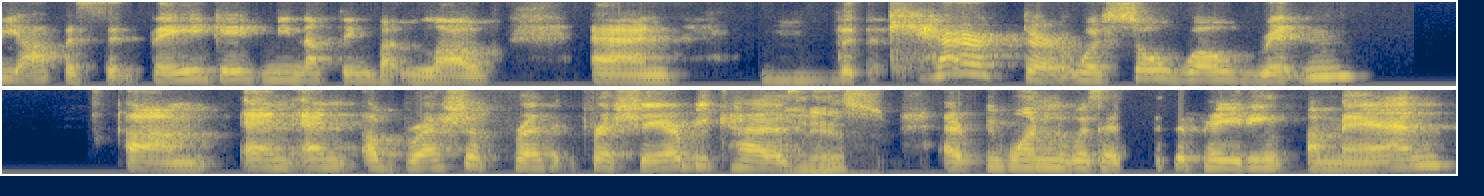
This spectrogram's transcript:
the opposite. They gave me nothing but love. And the character was so well written um, and and a breath of fresh air because it is everyone was anticipating a man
